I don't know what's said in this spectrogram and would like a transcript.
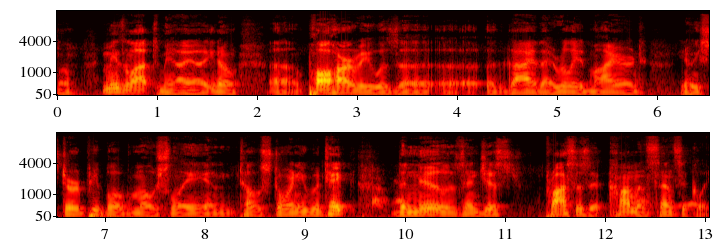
Well, it means a lot to me. I, uh, you know, uh, Paul Harvey was a, a, a guy that I really admired. You know, he stirred people up emotionally and tell a story, and he would take the news and just process it commonsensically.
